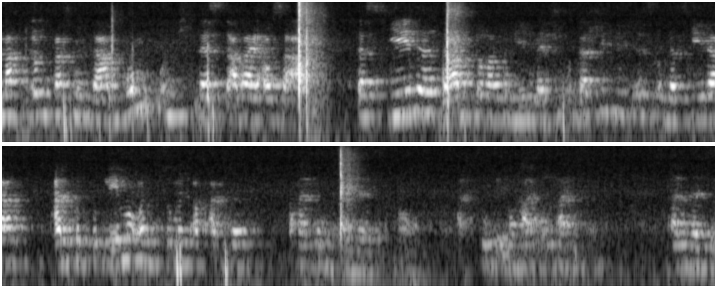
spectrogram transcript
Macht irgendwas mit dem Darm rum und lässt dabei außer Acht, dass jede Darmflora von jedem Menschen unterschiedlich ist und dass jeder andere Probleme und somit auch andere Behandlungsansätze braucht. Probleme hat und Ansätze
